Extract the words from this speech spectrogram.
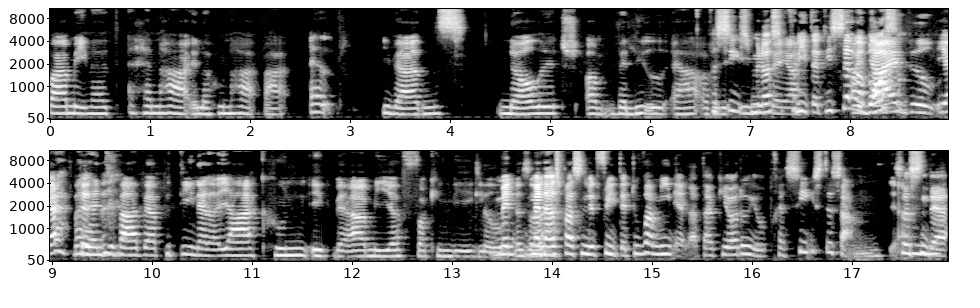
bare mener, at han har eller hun har bare alt i verdens knowledge om, hvad livet er, og Præcis, hvad det men også indebærer. fordi, da de selv og var jeg vores... ved, Ja, hvordan det var at være på din alder. Jeg kunne ikke være mere fucking ligeglad. men, altså. men også bare sådan lidt, fordi da du var min alder, der gjorde du jo præcis det samme. Ja. Så sådan der,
